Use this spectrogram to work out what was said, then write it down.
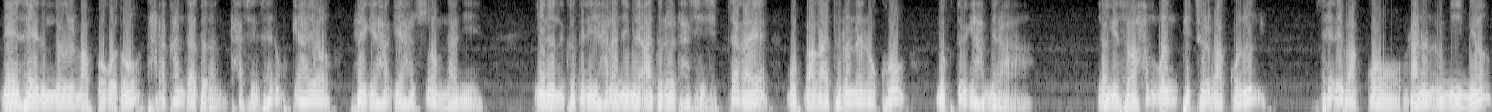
내세의 능력을 맛보고도 타락한 자들은 다시 새롭게 하여 회개하게 할 수 없나니 이는 그들이 하나님의 아들을 다시 십자가에 못 박아 드러내놓고 욕되게 함이라. 여기서 한 번 빛을 받고는 세례받고 라는 의미이며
